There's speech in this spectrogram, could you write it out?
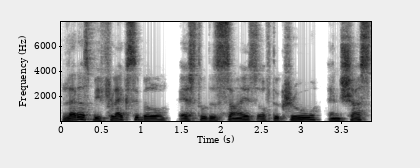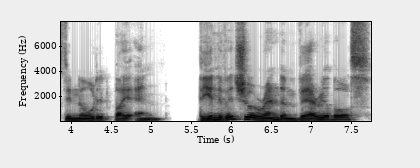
Let us be flexible as to the size of the crew and just denote it by n. The individual random variables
